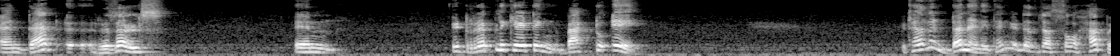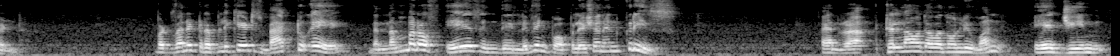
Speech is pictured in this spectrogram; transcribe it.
and that uh, results in it replicating back to A. It hasn't done anything, it has just so happened. But when it replicates back to A, the number of A's in the living population increase. And ra- till now there was only one A gene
